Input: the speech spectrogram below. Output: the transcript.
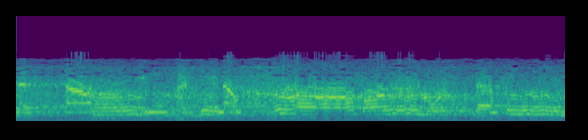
نستعين. اهدنا الصراط المستقيم.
